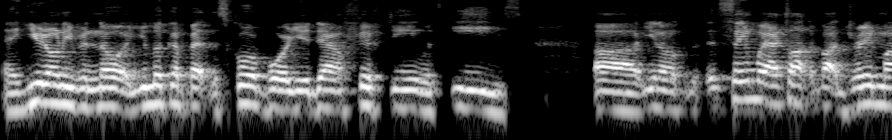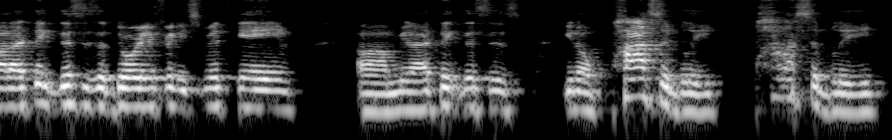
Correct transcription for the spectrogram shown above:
and you don't even know it. You look up at the scoreboard, you're down 15 with ease. Uh, you know, the same way I talked about Draymond, I think this is a Dorian Finney Smith game. Um, you know, I think this is, you know, possibly, possibly,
